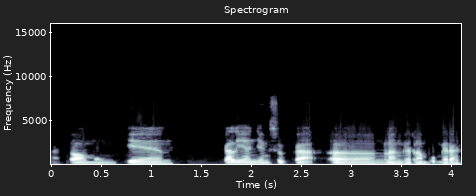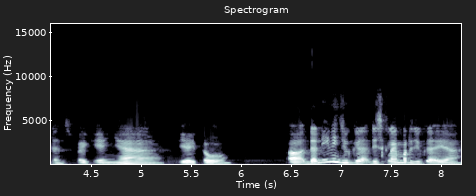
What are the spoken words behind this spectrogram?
atau mungkin kalian yang suka uh, ngelanggar lampu merah dan sebagainya yaitu uh, dan ini juga disclaimer juga ya.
